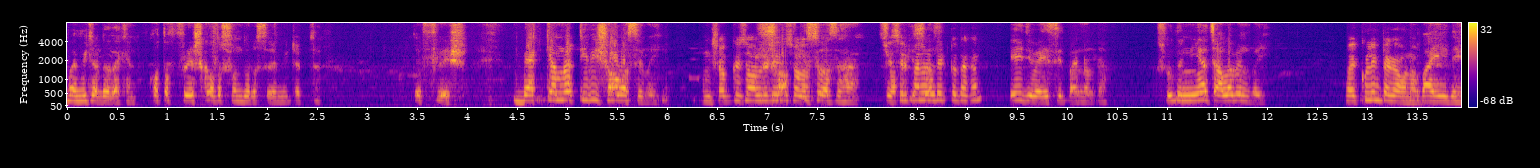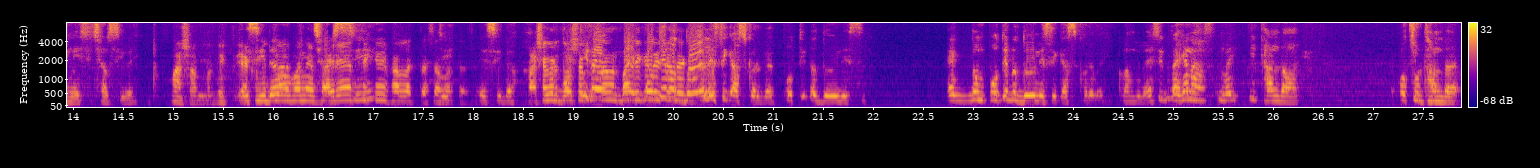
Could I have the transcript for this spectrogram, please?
ভাই মিটারটা দেখেন কত ফ্রেশ কত সুন্দর আছে মিটারটা তো ফ্রেশ ব্যাক ক্যামেরা টিভি সব আছে ভাই। সবকিছু অলরেডি সব চলে আছে? হ্যাঁ। এসির সবকিছু প্যানেলটা একটু দেখান। এই যে ভাই এসির প্যানেলটা শুধু নিয়ে চালাবেন ভাই। ভাই কুলিংটা কেমন ভাই এই দেখেন এসি ছাড়ছি ভাই। মাশাআল্লাহ। দেখতে এখন তো মানে বাইরে থেকে ভালো লাগতেছে আমার কাছে। এসিটা। আশা করি দর্শক প্রতিটা ভাই দোয়েল এসি কাজ করবে প্রতিটা দোয়েল এসি। একদম প্রতিটা দোয়েল এসি কাজ করে ভাই আলহামদুলিল্লাহ। এসি দেখেন হাসান ভাই কি ঠান্ডা হয় প্রচুর ঠান্ডা। হয়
